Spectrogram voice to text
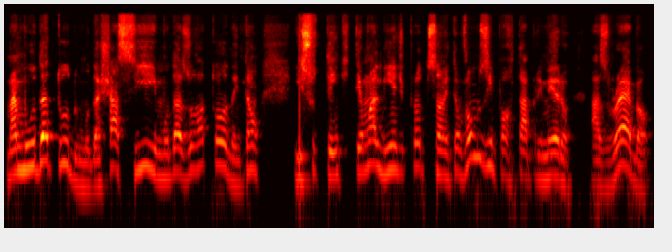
mas muda tudo, muda chassi, muda a zorra toda. Então, isso tem que ter uma linha de produção. Então, vamos importar primeiro as Rebel,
